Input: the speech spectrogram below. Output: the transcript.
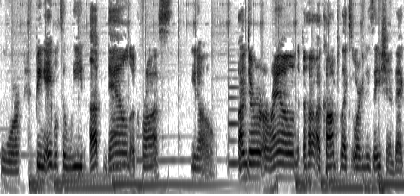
for being able to lead up down across you know under around a complex organization that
